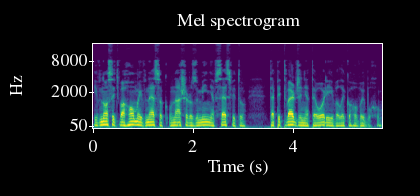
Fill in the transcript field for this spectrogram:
і вносить вагомий внесок у наше розуміння Всесвіту та підтвердження теорії Великого вибуху.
